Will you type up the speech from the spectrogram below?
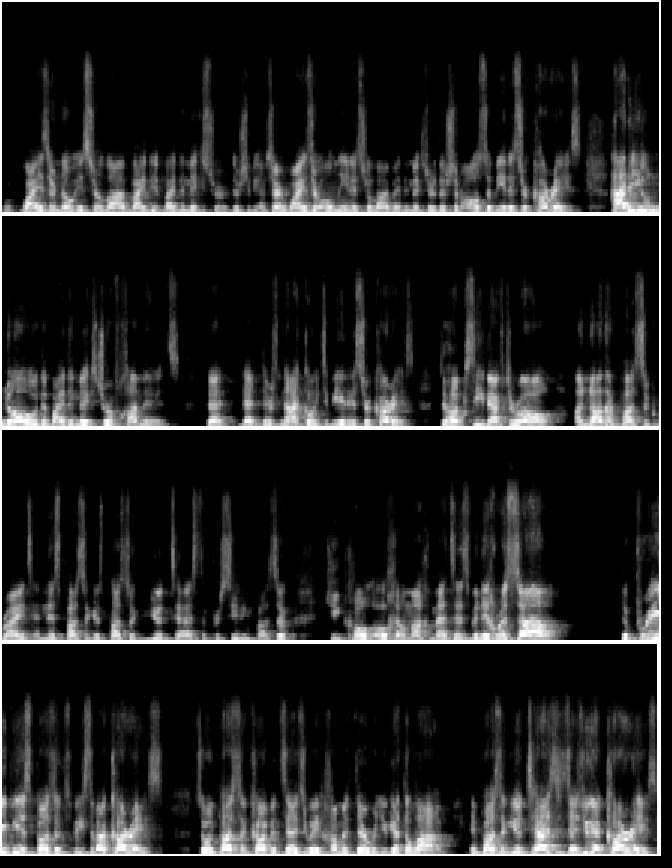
Why is there no Isser Lav by the by the mixture? There should be. I'm sorry. Why is there only an Isser Lav by the mixture? There should also be an Isser Kares. How do you know that by the mixture of chametz that that there's not going to be an Isser Kares? To Haksiv, after all, another pasuk writes, and this pasuk is pasuk Yud Tes, the preceding pasuk. Ki kol ochel machmetzes v'nichrasa. The previous pasuk speaks about Kares. So in Pasuk Kav, it says you ate chametz there where you get the lav. In Pasuk Yutes, it says you get kares.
